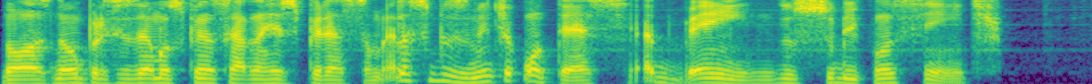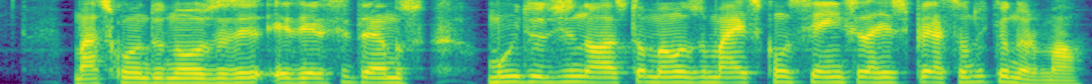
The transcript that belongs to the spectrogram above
Nós não precisamos pensar na respiração, ela simplesmente acontece, é bem do subconsciente. Mas quando nos exercitamos, muitos de nós tomamos mais consciência da respiração do que o normal.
